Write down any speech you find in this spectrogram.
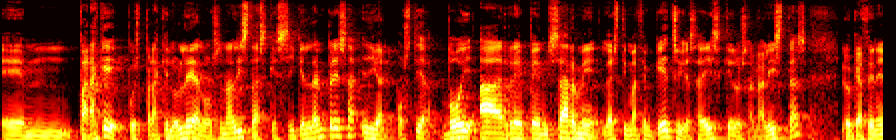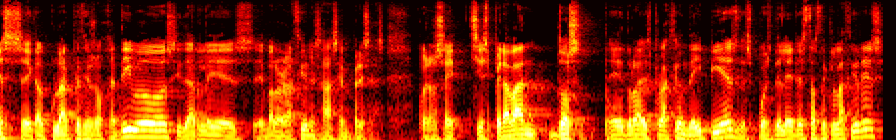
Em, ¿Para qué? Pues para que lo lean los analistas que siguen la empresa y digan, hostia, voy a repensarme la estimación que he hecho. Ya sabéis que los analistas lo que hacen es eh, calcular precios objetivos y darles eh, valoraciones a las empresas. Pues no sé, si esperaban 2 eh, dólares por acción de IPS, después de leer estas declaraciones,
